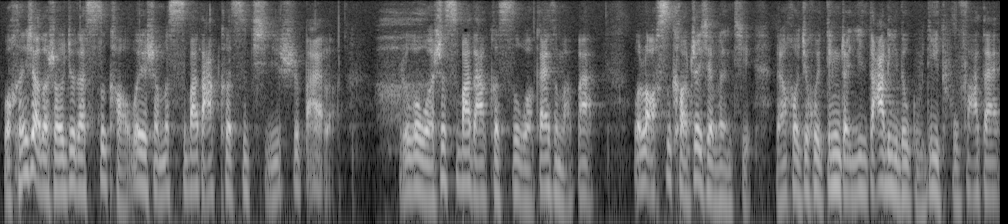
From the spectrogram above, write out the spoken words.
我很小的时候就在思考，为什么斯巴达克斯起义失败了？如果我是斯巴达克斯，我该怎么办？我老思考这些问题，然后就会盯着意大利的古地图发呆。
